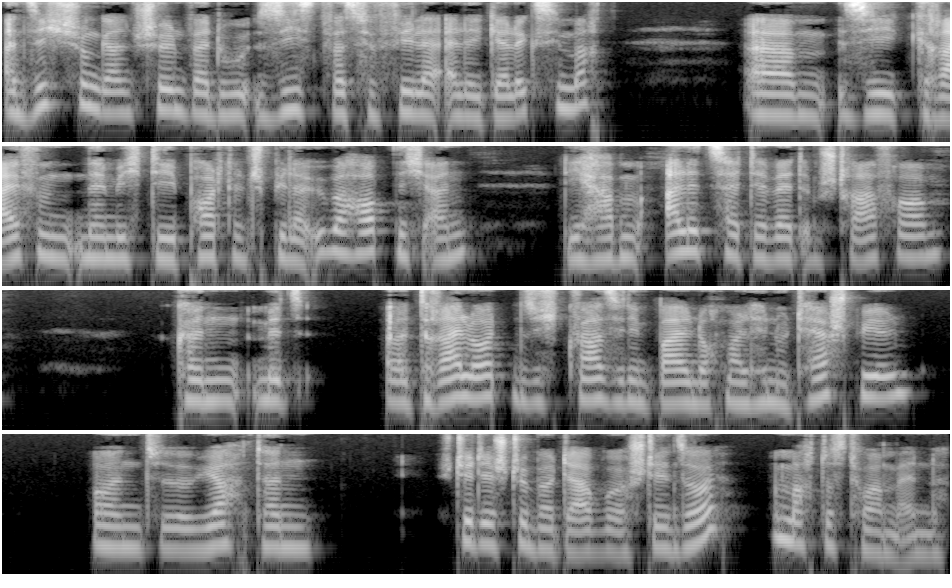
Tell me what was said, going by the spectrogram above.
an sich schon ganz schön, weil du siehst, was für Fehler LA Galaxy macht. Ähm, sie greifen nämlich die Portland-Spieler überhaupt nicht an. Die haben alle Zeit der Welt im Strafraum, können mit äh, drei Leuten sich quasi den Ball nochmal hin und her spielen. Und äh, ja, dann steht der Stürmer da, wo er stehen soll und macht das Tor am Ende.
